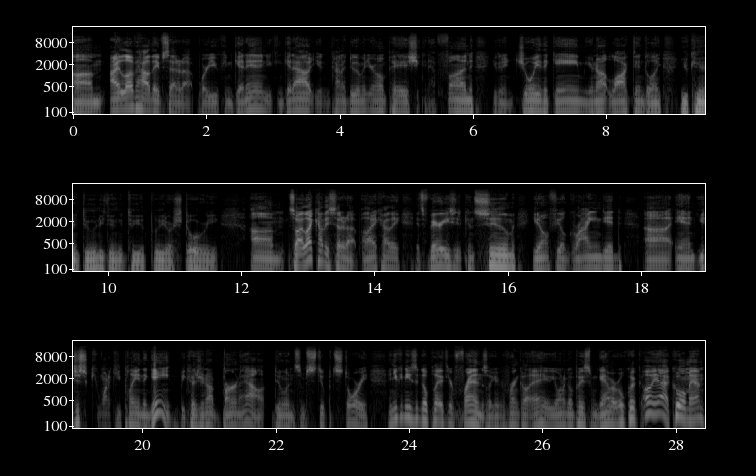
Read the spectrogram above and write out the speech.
Um, I love how they've set it up where you can get in, you can get out, you can kind of do them at your own pace, you can have fun, you can enjoy the game. You're not locked into like, you can't do anything until you complete our story. Um, so I like how they set it up. I like how they, it's very easy to consume. You don't feel grinded, uh, and you just want to keep playing the game because you're not burnt out doing some stupid story. And you can easily go play with your friends. Like if your friend called, hey, you want to go play some Gambit real quick? Oh, yeah, cool, man.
